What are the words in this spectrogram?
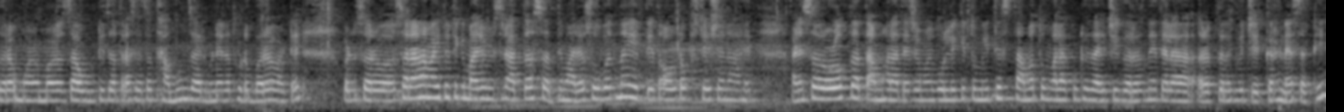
जरा मळमळचा उलटीचा त्रास याचा थांबून जाईल म्हणजे याला थोडं बरं वाटेल. पण सर सरांना माहिती होती की माझे मिस्टर आता सध्या माझ्यासोबत नाही येते आउट ऑफ स्टेशन आहेत. आणि सर ओळखतात आम्हाला त्याच्यामुळे बोलले की तुम्ही इथेच थांबा तुम्हाला कुठे जायची गरज नाही त्याला रक्तलघवी चेक करण्यासाठी.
